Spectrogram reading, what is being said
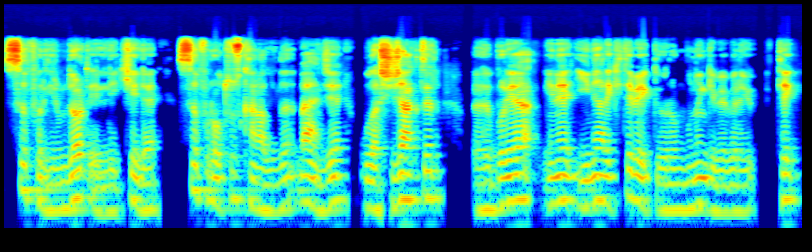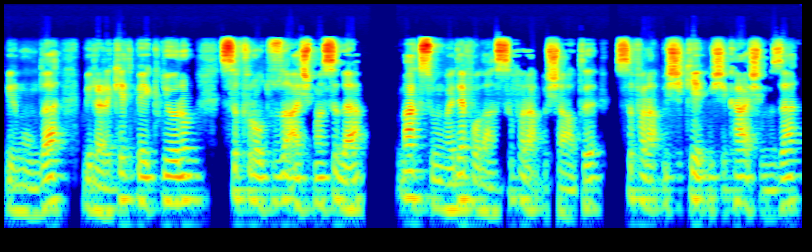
0.24.52 ile 0.30 kanalını bence ulaşacaktır. Buraya yine iğne hareketi bekliyorum. Bunun gibi böyle tek bir mumda bir hareket bekliyorum. 0.30'u aşması da maksimum hedef olan 0.66, 0.62.70'i karşımıza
